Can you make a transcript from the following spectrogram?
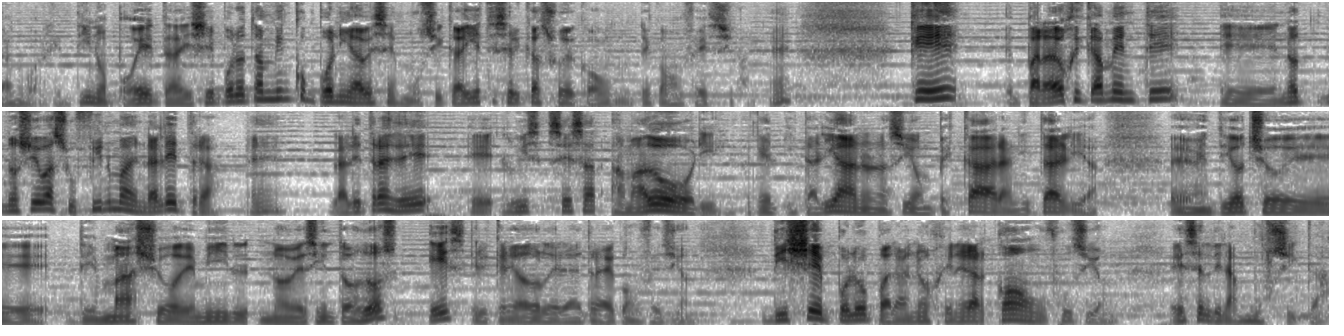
tango argentino, poeta, dice, también componía a veces música, y este es el caso de, de Confesión, ¿eh? que paradójicamente eh, no, lleva su firma en la letra. ¿eh? La letra es de Luis César Amadori, aquel italiano nacido en Pescara, en Italia, el 28 de, mayo de 1902, es el creador de la letra de Confesión. Discepolo, para no generar confusión, es el de la música.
